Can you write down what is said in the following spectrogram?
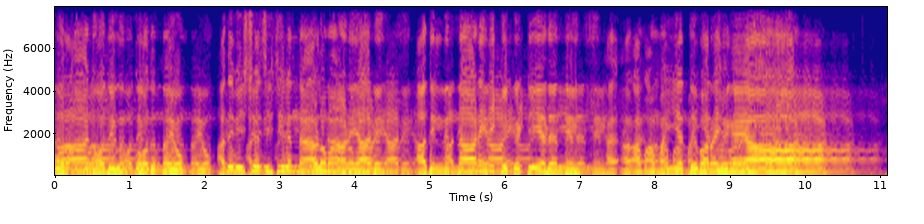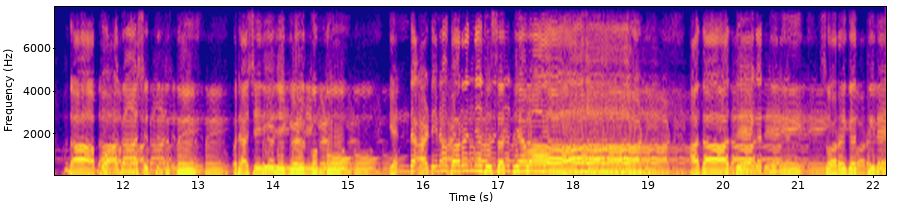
ഖുർആൻ ഓതി ഓതുന്നയും അത് വിശ്വസിച്ചിരുന്ന ആളുമാണ് ഞാൻ അതിൽ നിന്നാണ് എനിക്ക് കിട്ടിയതെന്ന് മയ്യത്ത് പറയുകയാണ് അതാ അപ്പോ ആകാശത്ത് നിന്ന് ഒരു അശരീരി കേൾക്കുന്നു. എന്റെ അടിമ പറഞ്ഞത് സത്യമാണ്. അതാ അദ്ദേഹത്തിന് സ്വർഗത്തിലെ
